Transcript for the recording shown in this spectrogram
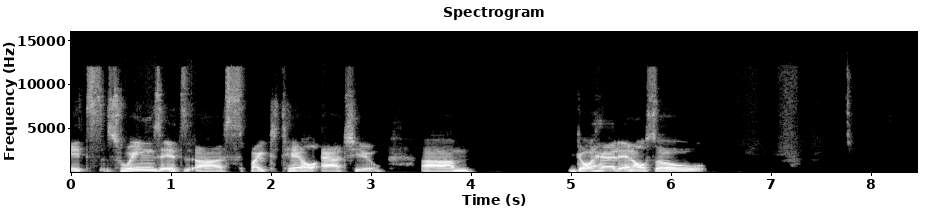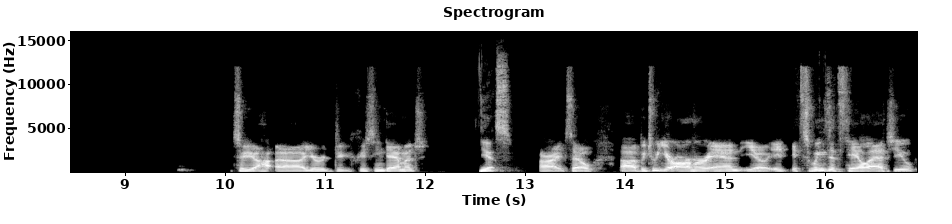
it swings its uh, spiked tail at you. Um, go ahead and also. So you uh, you're decreasing damage. Yes. All right. So uh, between your armor and you know it, it swings its tail at you,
